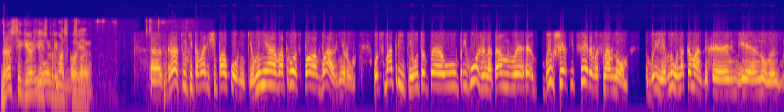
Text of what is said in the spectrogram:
Здравствуйте, Георгий, Георгий из Подмосковья. А, здравствуйте, товарищи полковники. У меня вопрос по Вагнеру. Вот смотрите, вот э, у Пригожина там э, бывшие офицеры в основном были, ну, на командных э, ну,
